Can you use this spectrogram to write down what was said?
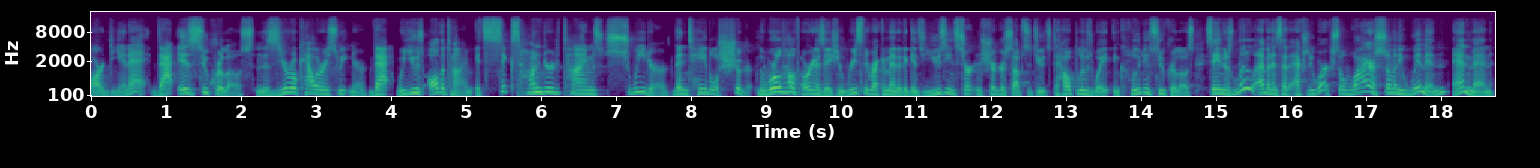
our DNA. That is sucralose, and the zero calorie sweetener that we use all the time. It's 600 times sweeter than table sugar. The World Health Organization recently recommended against using certain sugar substitutes to help lose weight, including sucralose, saying there's little evidence that it actually works. So, why are so many women and men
